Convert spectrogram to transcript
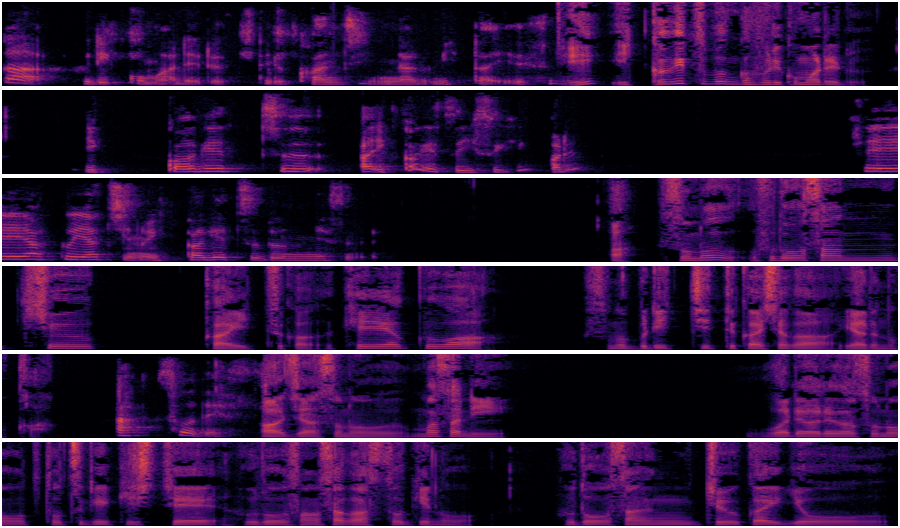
が振り込まれるっていう感じになるみたいですね。え ?1 ヶ月分が振り込まれる？1ヶ月、あ、1ヶ月言い過ぎ？あれ？契約家賃の1ヶ月分ですね。あ、その不動産仲介っていうか、契約は、そのブリッジって会社がやるのか？あ、そうです。あ、じゃあその、まさに、我々がその突撃して不動産探すときの不動産仲介業を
